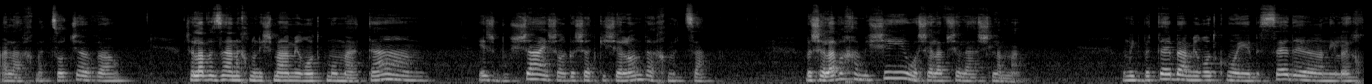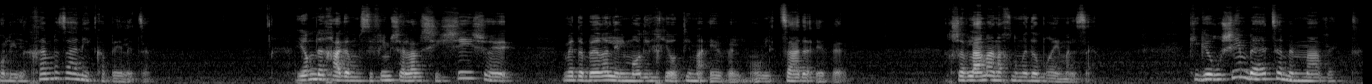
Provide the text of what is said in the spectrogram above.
על ההחמצות שעבר. בשלב הזה אנחנו נשמע אמירות כמו מה הטעם, יש בושה, יש הרגשת כישלון והחמצה. בשלב החמישי הוא השלב של ההשלמה. הוא מתבטא באמירות כמו יהיה בסדר, אני לא יכול להילחם בזה, אני אקבל את זה. היום דרך אגב מוסיפים שלב שישי שמדבר על ללמוד לחיות עם האבל, או לצד האבל. עכשיו למה אנחנו מדברים על זה? כי גירושים בעצם הם מוות.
